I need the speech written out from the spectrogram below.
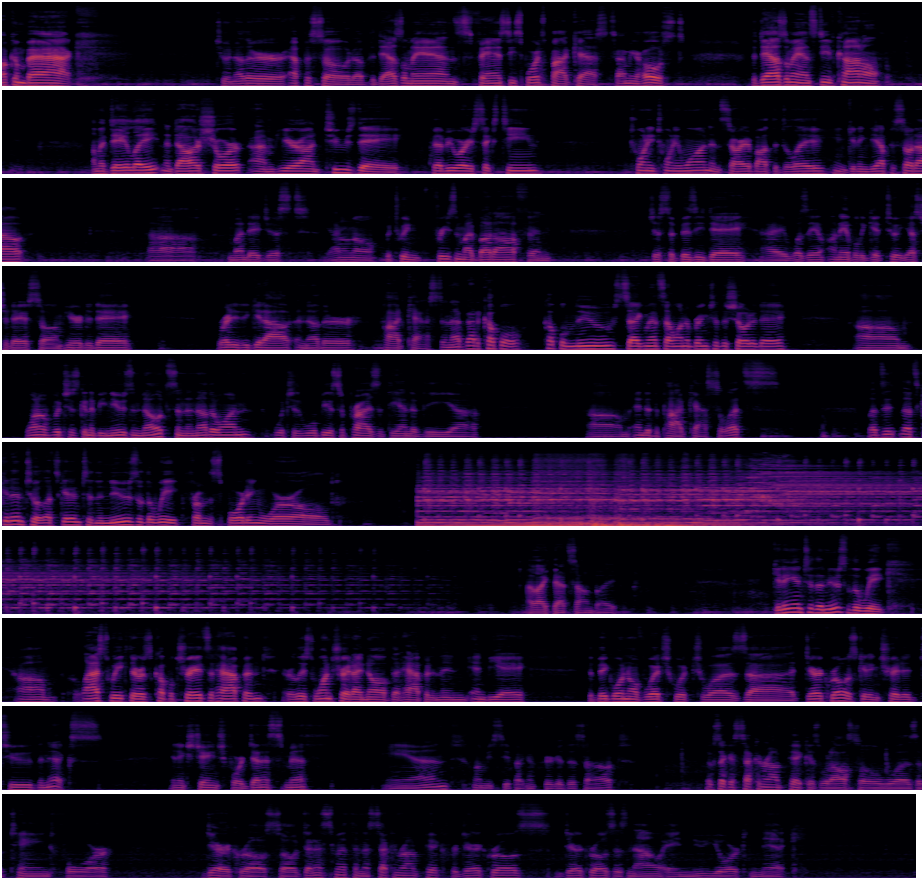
Welcome back to another episode of the Dazzleman's Fantasy Sports Podcast. I'm your host, the Dazzleman, Steve Connell. I'm a day late and a dollar short. I'm here on Tuesday, February 16, 2021, and sorry about the delay in getting the episode out. Uh, Monday just, I don't know, between freezing my butt off and just a busy day, I was unable to get to it yesterday, so I'm here today ready to get out another podcast. And I've got a couple couple new segments I want to bring to the show today. Um, one of which is going to be news and notes, and another one which is will be a surprise at the end of the uh, um, end of the podcast. So let's let's let's get into it. Let's get into the news of the week from the sporting world. I like that soundbite. Getting into the news of the week. Um, last week there was a couple trades that happened, or at least one trade I know of that happened in the NBA. The big one of which, which was uh, Derrick Rose getting traded to the Knicks in exchange for Dennis Smith, and let me see if I can figure this out. Looks like a second round pick is what also was obtained for Derrick Rose. So Dennis Smith and a second round pick for Derrick Rose. Derrick Rose is now a New York Knick.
